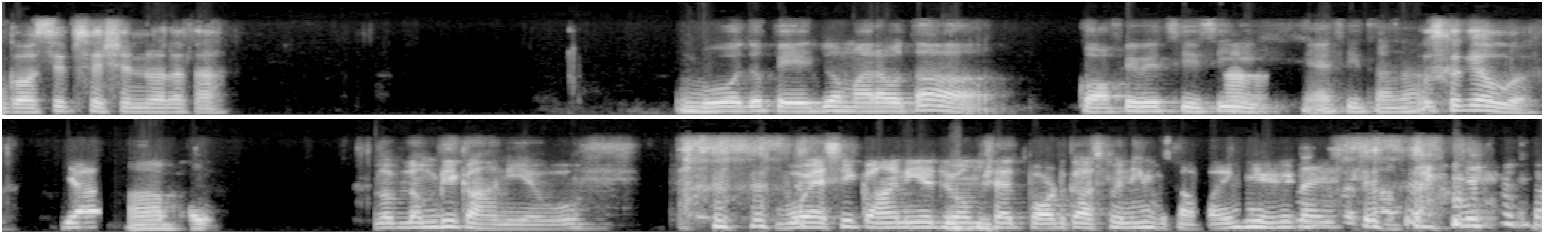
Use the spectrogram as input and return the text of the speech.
गॉसिप सेशन वाला था। वो जो पेज जो हमारा होता कॉफ़ी विद सीसी हाँ। ऐसी था ना। उसका क्या हुआ? यार हाँ भाई। मतलब लंबी कहानी है वो। वो ऐसी कहानी है जो हम शायद पॉडकास्ट में नहीं बता पाएँगे। नहीं बता पाएँगे।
